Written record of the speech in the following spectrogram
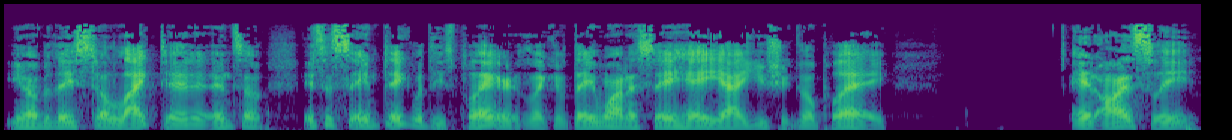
you know, but they still liked it, and so it's the same thing with these players. Like if they want to say, hey, yeah, you should go play. And honestly,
